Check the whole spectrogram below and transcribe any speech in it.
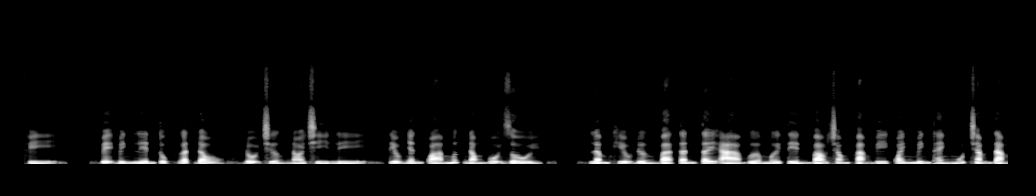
phí. Vệ binh liên tục gật đầu. Đội trưởng nói chí lý. Tiểu nhân quá mức nóng vội rồi. Lâm Khiếu Đừng và Tân Tây Á vừa mới tiến vào trong phạm vi quanh Minh Thành 100 dặm,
